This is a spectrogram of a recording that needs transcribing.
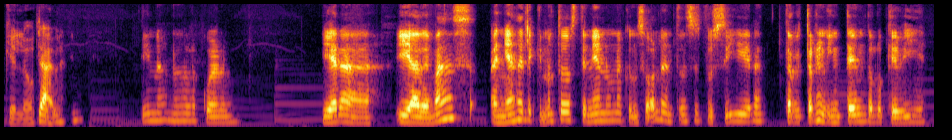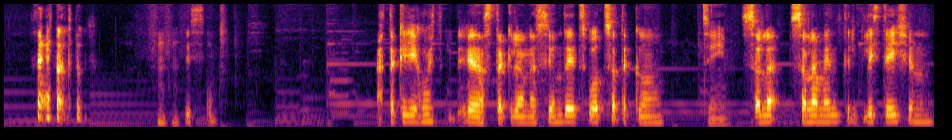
Qué loco. Dale. Sí, no, no lo recuerdo. Y era. Y además, añádele que no todos tenían una consola, entonces, pues sí, era territorio Nintendo lo que había. Sí, sí. Hasta que llegó, eh, hasta que la nación de Xbox atacó. sí. Sola, solamente el PlayStation,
